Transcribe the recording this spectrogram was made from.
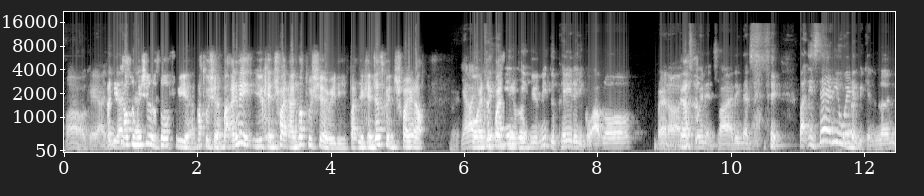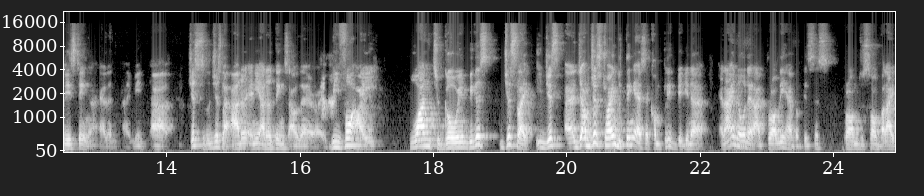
Wow, okay. I I think think automation is also free. I'm not too sure. But anyway, you can try. I'm not too sure already, but you can just go and try it out. Yeah, For like enterprise in, level. if you need to pay, then you go out, lor. Right now, Yeah. just go in and try. I think that's the thing. But is there any way that we can learn this thing, uh, Alan? I mean, uh, just just like other any other things out there, right? Before I want to go in, because just like you just, I'm just trying to think as a complete beginner, and I know that I probably have a business problem to solve, but I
